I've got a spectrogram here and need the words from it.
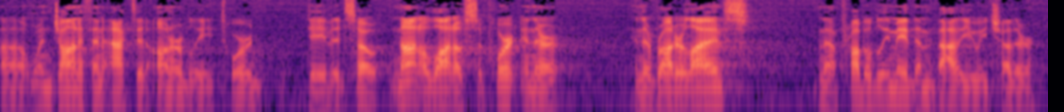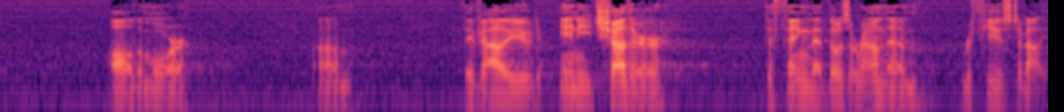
uh, when Jonathan acted honorably toward David. So, not a lot of support in their, in their broader lives. And that probably made them value each other all the more. Um, they valued in each other the thing that those around them refused to value.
